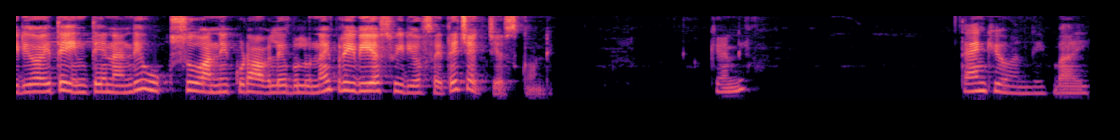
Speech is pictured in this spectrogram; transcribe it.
వీడియో అయితే ఇంతేనండి. హుక్స్ అన్నీ కూడా అవైలబుల్ ఉన్నాయి. ప్రీవియస్ వీడియోస్ అయితే చెక్ చేసుకోండి. ఓకే అండి? థ్యాంక్ యూ అండి. బాయ్.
